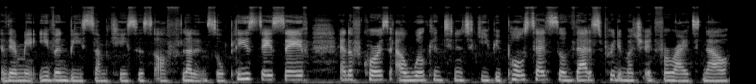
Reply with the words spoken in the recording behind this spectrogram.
And there may even be some cases of flooding. So please stay safe. And of course, I will continue to keep you posted. So that is pretty much it for right now.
